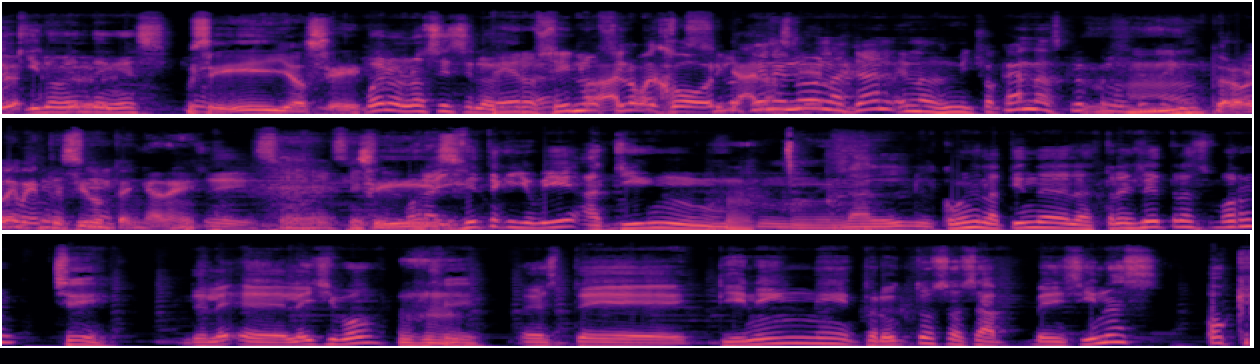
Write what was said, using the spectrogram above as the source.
aquí no venden eso. Sí, yo sé. Bueno, no sé si lo Pero venden. sí, no, A lo mejor sí lo ya tienen, las ¿no? En las, llan- en las michoacanas, creo que los venden. Probablemente sí lo tengan, ¿eh? Sí. Sí, sí. Sí. Bueno, y fíjate que yo vi aquí en, en la, ¿cómo es la tienda de las tres letras, morro? Sí, De Le- eh, Leche Bo. Ujú. sí. Este, tienen eh, productos, o sea, medicinas Ok.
